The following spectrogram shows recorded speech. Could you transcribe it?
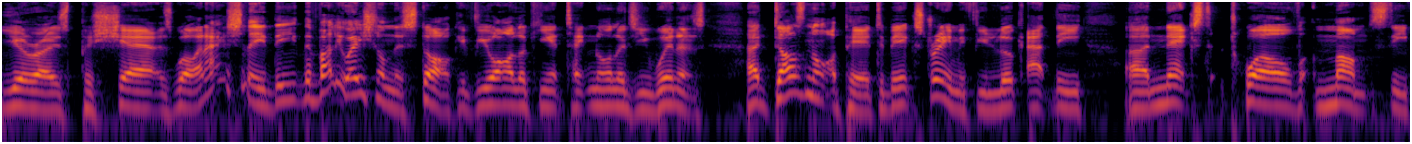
euros per share as well. And actually, the, the valuation on this stock, if you are looking at technology winners, uh, does not appear to be extreme. If you look at the uh, next 12 months, the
